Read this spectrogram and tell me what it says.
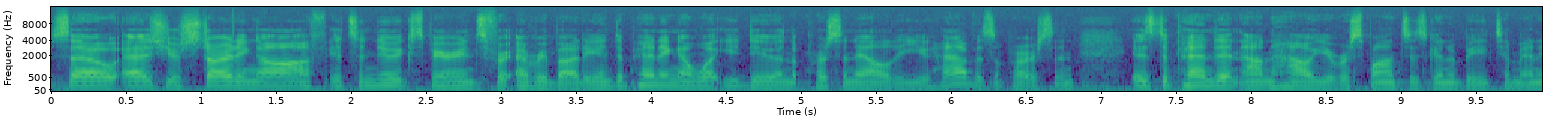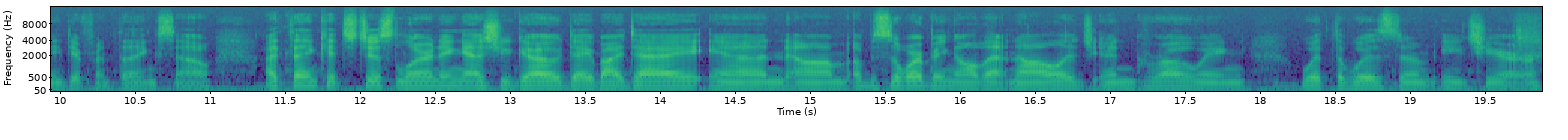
So, as you're starting off, it's a new experience for everybody. And depending on what you do and the personality you have as a person, is dependent on how your response is going to be to many different things. So, I think it's just learning as you go day by day and um, absorbing all that knowledge and growing with the wisdom each year.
